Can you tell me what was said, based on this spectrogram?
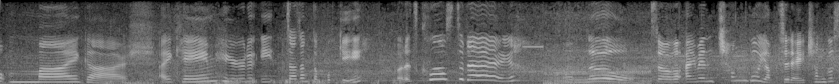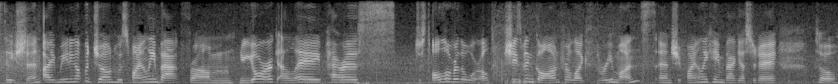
Oh my gosh. I came here to eat jajang tteokbokki, but it's closed today. Oh no. So I'm in Cheonggu역 today, Cheonggu Station. I'm meeting up with Joan who's finally back from New York, LA, Paris, just all over the world. She's been gone for like three months and she finally came back yesterday. So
